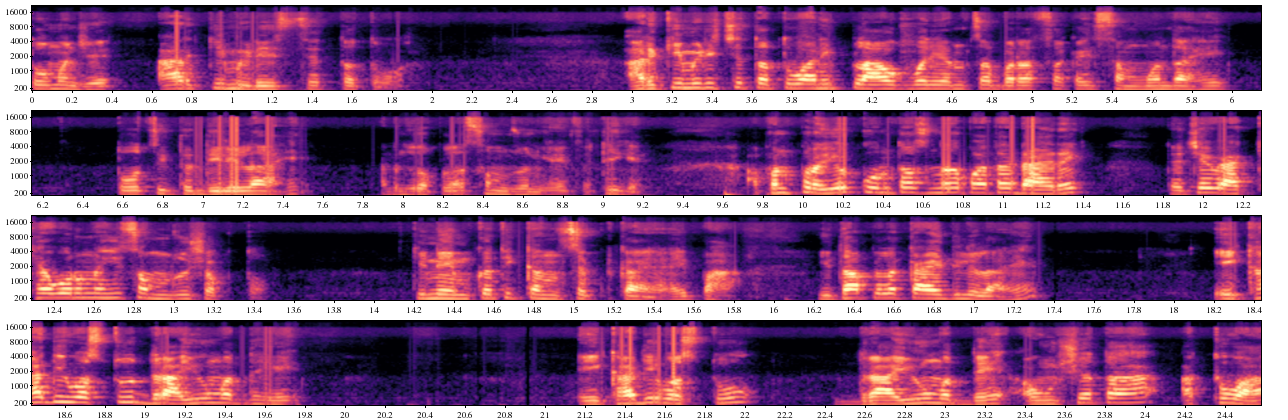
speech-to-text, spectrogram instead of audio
तो म्हणजे आर्किमिडीजचे तत्व. आर्किमिडीजचे तत्व आणि प्लावक बल यांचा बराचसा काही संबंध आहे तोच इथं दिलेला आहे. आणि जो आपल्याला समजून घ्यायचा ठीक आहे? आपण प्रयोग कोणताच न पाहता डायरेक्ट त्याच्या व्याख्यावरूनही समजू शकतो की नेमकं ती कन्सेप्ट काय आहे. पहा. इथं आपल्याला काय दिलेलं आहे? एखादी वस्तू द्रायूमध्ये एखादी वस्तू द्रायूमध्ये अंशतः अथवा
